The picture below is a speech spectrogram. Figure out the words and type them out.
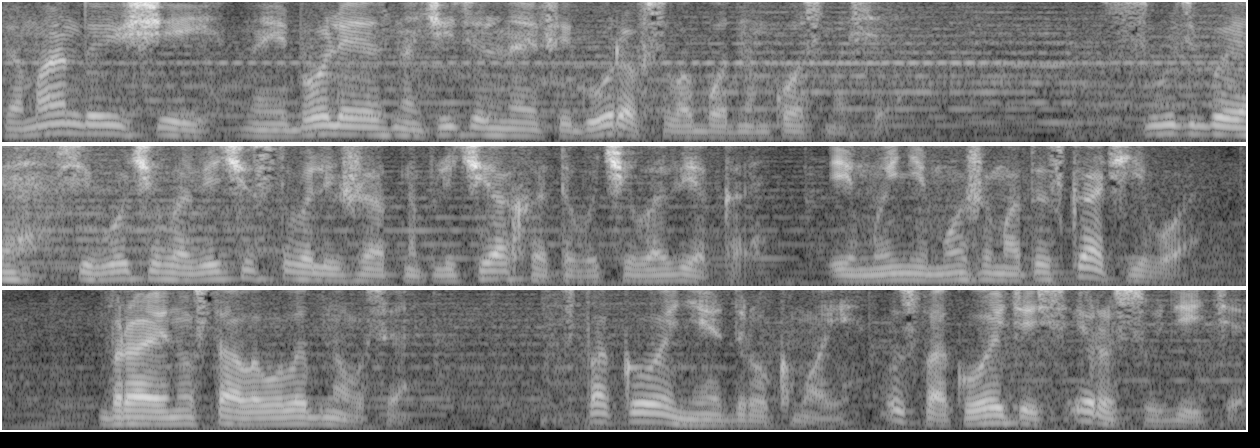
«Командующий – наиболее значительная фигура в свободном космосе. Судьбы всего человечества лежат на плечах этого человека, и мы не можем отыскать его». Брайан устало улыбнулся. «Спокойнее, друг мой, успокойтесь и рассудите.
